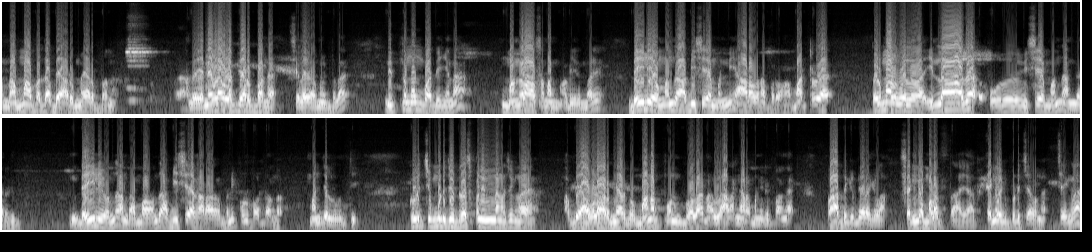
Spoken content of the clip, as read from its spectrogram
அந்த அம்மா பார்த்து அப்படியே அருமையாக இருப்பாங்க. அதை என்னை விட வளர்த்தியாக இருப்பாங்க சிலை அமைப்பில். நித்தமும் பார்த்தீங்கன்னா மங்களாசனம் அப்படிங்கிற மாதிரி. டெய்லி அவங்க வந்து அபிஷேகம் பண்ணி ஆராதனை பண்ணுவாங்க. மற்ற பெருமாள் கோயிலில் இல்லாத ஒரு விஷயம் வந்து அங்கே இருக்குது. டெய்லி வந்து அந்த அம்மா வந்து அபிஷேக ஆராதனை பண்ணி குளிப்பாட்டுவாங்க. மஞ்சள் ஊற்றி குளிச்சு முடிச்சு ட்ரெஸ் பண்ணிருந்தாங்க வச்சுக்கோங்க அப்படியே அவ்வளோ அருமையாக இருக்கும். மணப்பொன் போல நல்லா அலங்காரம் பண்ணியிருப்பாங்க. பார்த்துக்கிட்டே இருக்கலாம். செங்கமல தாயார். எங்களுக்கு பிடிச்சவங்க. சரிங்களா?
